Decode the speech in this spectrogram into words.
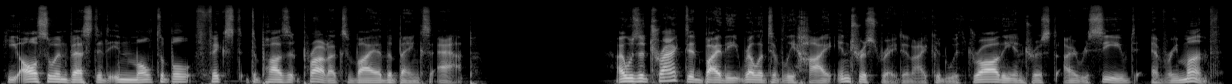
he also invested in multiple fixed deposit products via the bank's app. I was attracted by the relatively high interest rate, and I could withdraw the interest I received every month,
